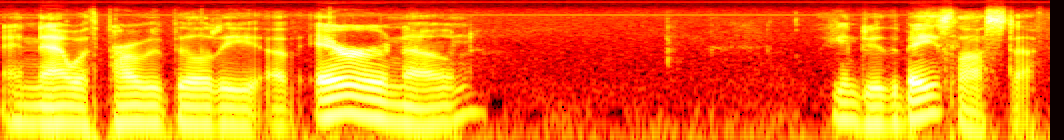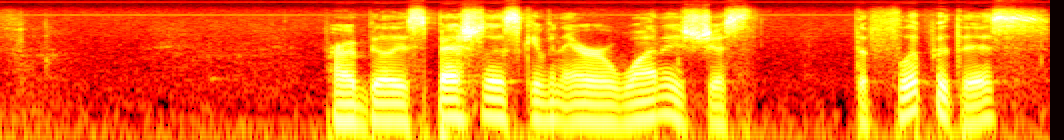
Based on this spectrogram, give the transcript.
And now with probability of error known, we can do the Bayes law stuff. Probability of specialist given error 1 is just the flip of this.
